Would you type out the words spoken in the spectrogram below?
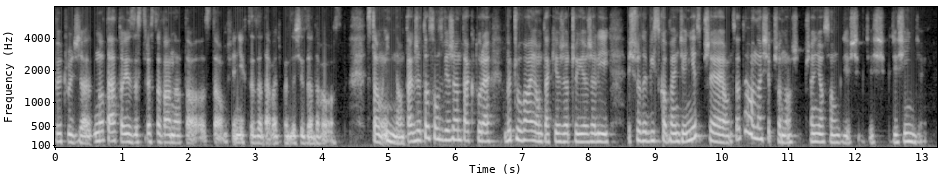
wyczuć, że no ta to jest zestresowana, to z tą się nie chcę zadawać, będę się zadawała z, z tą inną. Także to są zwierzęta, które wyczuwają takie rzeczy, jeżeli środowisko będzie niesprzyjające, to one się przenoszą, przeniosą gdzieś, gdzieś, gdzieś indziej.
